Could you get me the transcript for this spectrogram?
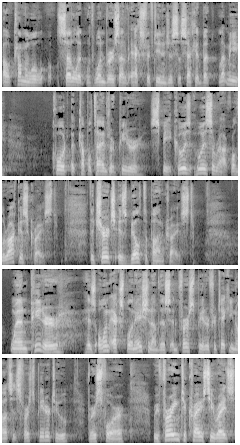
I'll come and we'll settle it with one verse out of Acts 15 in just a second, but let me quote a couple times where Peter speak. Who is, who is the rock? Well, the rock is Christ. The church is built upon Christ. When Peter, his own explanation of this in 1 Peter, if you're taking notes, it's 1 Peter 2, verse 4, referring to Christ, he writes,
